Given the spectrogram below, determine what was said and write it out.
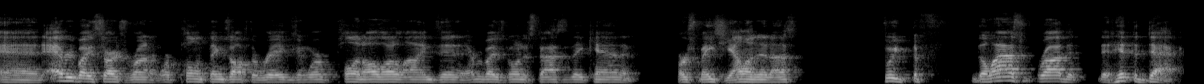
and everybody starts running. We're pulling things off the rigs and we're pulling all our lines in, and everybody's going as fast as they can. And first mate's yelling at us. So we, the, the last rod that, that hit the deck,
